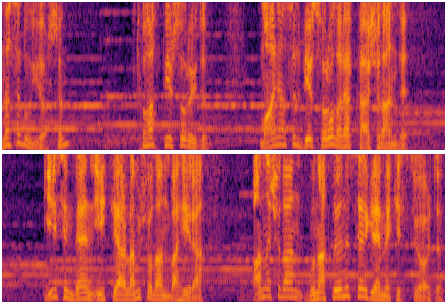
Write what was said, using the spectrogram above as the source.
Nasıl uyuyorsun? Tuhaf bir soruydu. Manasız bir soru olarak karşılandı. İyisinden ihtiyarlamış olan Bahira, anlaşılan bunaklığını sergilemek istiyordu.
